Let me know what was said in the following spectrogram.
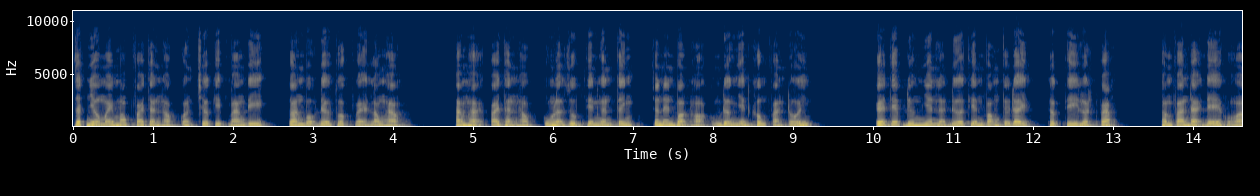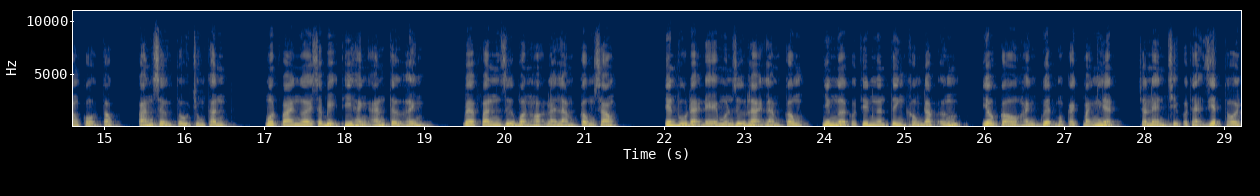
Rất nhiều máy móc phái thần học còn chưa kịp mang đi, toàn bộ đều thuộc về Long Hạo. Hãm hại phái thần học cũng là giúp thiên ngân tinh, cho nên bọn họ cũng đương nhiên không phản đối. Kế tiếp đương nhiên là đưa thiên võng tới đây, thực thi luật pháp. Thẩm phán đại đế của hoang cổ tộc, phán xử tù trung thân. Một vài người sẽ bị thi hành án tử hình. Về phần giữ bọn họ lại làm công sau. Thiên vũ đại đế muốn giữ lại làm công, nhưng người của thiên ngân tinh không đáp ứng, yêu cầu hành quyết một cách mãnh liệt, cho nên chỉ có thể giết thôi.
